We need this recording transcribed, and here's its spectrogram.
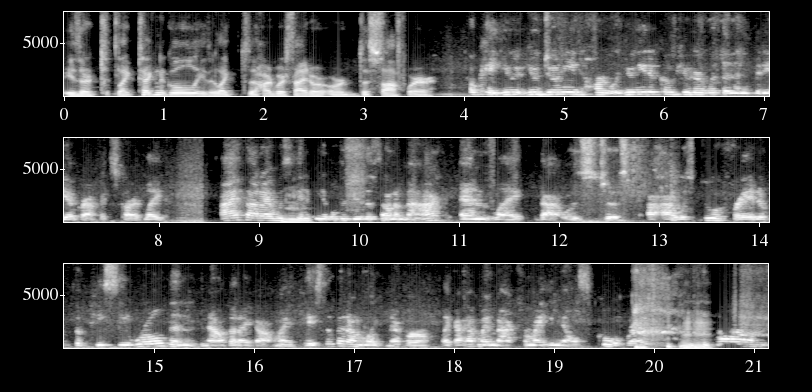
either t- like technical, either like the hardware side, or or the software? okay, you you do need hardware. You need a computer with an NVIDIA graphics card. Like, I thought I was Hmm. going to be able to do this on a Mac, and like that was just I, I was too afraid of the PC world. And now that I got my taste of it, I'm like never like I have my Mac for my emails. Cool, right? Mhm. um,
